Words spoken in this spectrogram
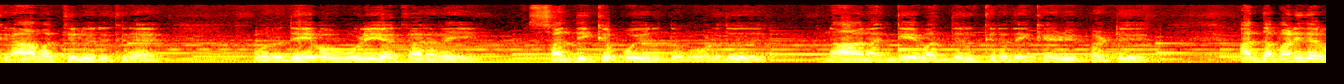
கிராமத்தில் இருக்கிற ஒரு தேவ ஊழியக்காரரை சந்திக்க போயிருந்த பொழுது நான் அங்கே வந்திருக்கிறதை கேள்விப்பட்டு அந்த மனிதர்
